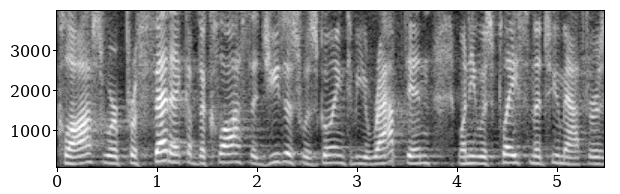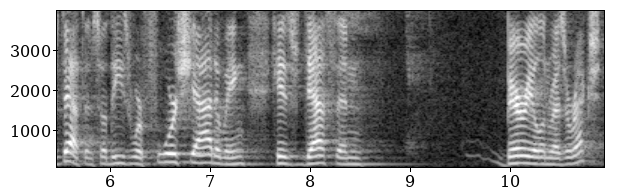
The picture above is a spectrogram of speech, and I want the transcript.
cloths were prophetic of the cloths that Jesus was going to be wrapped in when he was placed in the tomb after his death. And so these were foreshadowing his death and burial and resurrection.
